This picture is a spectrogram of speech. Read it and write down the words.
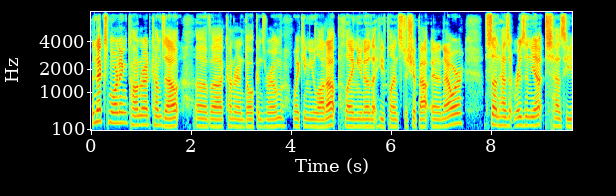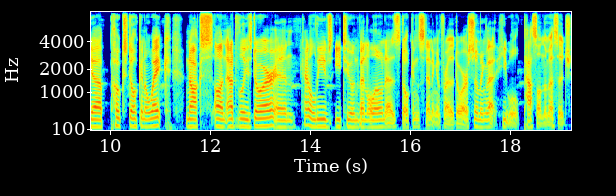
The next morning, Conrad comes out of uh, Conrad and Dolkin's room, waking you lot up, letting you know that he plans to ship out in an hour. Sun hasn't risen yet as he uh, pokes Dolkin awake, knocks on Advili's door, and kind of leaves E2 and Ven alone as Dolkin's standing in front of the door, assuming that he will pass on the message.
